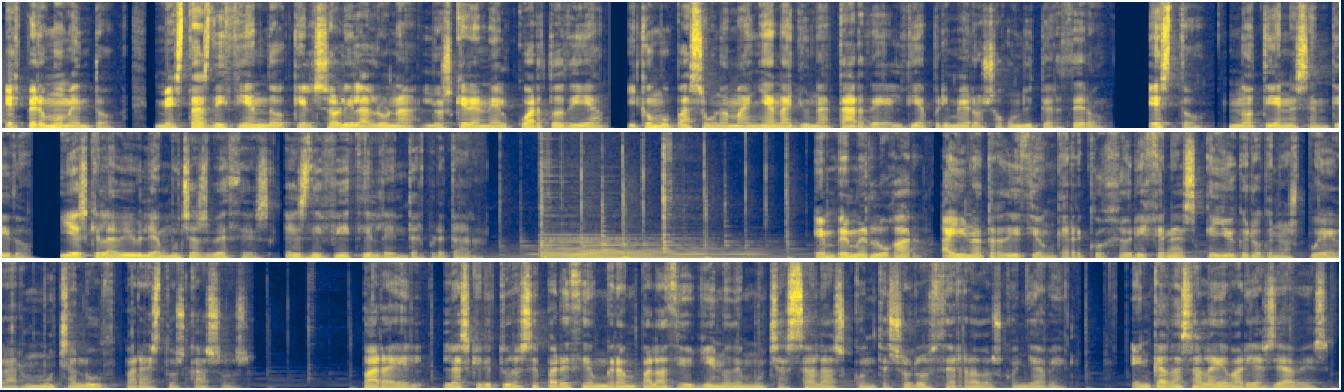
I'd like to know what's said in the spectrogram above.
Espera un momento, ¿me estás diciendo que el sol y la luna los quieren el cuarto día? ¿Y cómo pasa una mañana y una tarde el día primero, segundo y tercero? Esto no tiene sentido. Y es que la Biblia muchas veces es difícil de interpretar. En primer lugar, hay una tradición que recoge orígenes que yo creo que nos puede dar mucha luz para estos casos. Para él, la escritura se parece a un gran palacio lleno de muchas salas con tesoros cerrados con llave. En cada sala hay varias llaves,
